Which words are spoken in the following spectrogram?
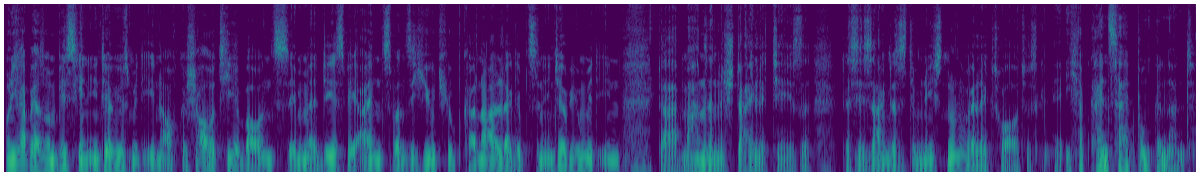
Und ich habe ja so ein bisschen Interviews mit Ihnen auch geschaut, hier bei uns im DSB 21 YouTube-Kanal, da gibt es ein Interview mit Ihnen, da machen Sie eine steile These, dass Sie sagen, dass es demnächst nur noch Elektroautos gibt. Ich habe keinen Zeitpunkt genannt.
